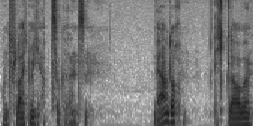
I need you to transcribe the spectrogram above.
und vielleicht mich abzugrenzen. Ja, doch, ich glaube,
